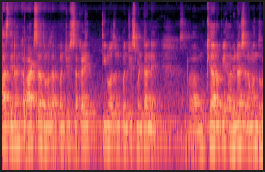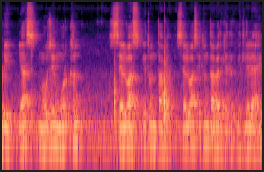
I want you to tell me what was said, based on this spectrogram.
आज दिनांक आठ सहा दोन हजार पंचवीस सकाळी तीन वाजून पंचवीस मिनिटांनी मुख्य आरोपी अविनाश रमन धोडी यास मौजे मोरखल सेल्वास येथून ताब्यात सेल्वास येथून ताब्यात घेत घेतलेले आहे.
